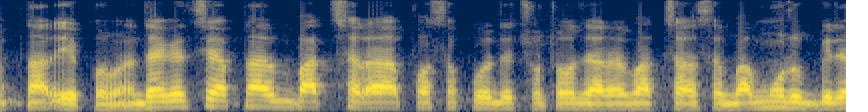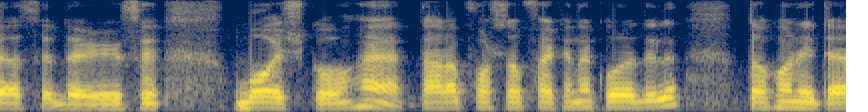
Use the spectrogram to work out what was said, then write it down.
আপনার ইয়ে করবে না। দেখা যাচ্ছে আপনার বাচ্চারা ফসা করে দিয়ে ছোট যারা বাচ্চা আছে বা মুরব্বীরা আছে দেখা গেছে বয়স্ক হ্যাঁ তারা ফসা পায়খানা করে দিলে তখন এটা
